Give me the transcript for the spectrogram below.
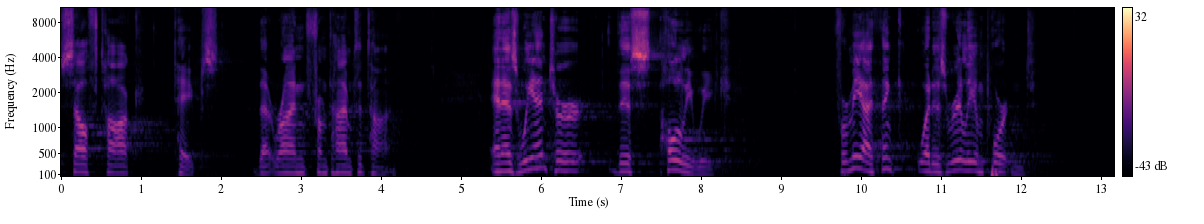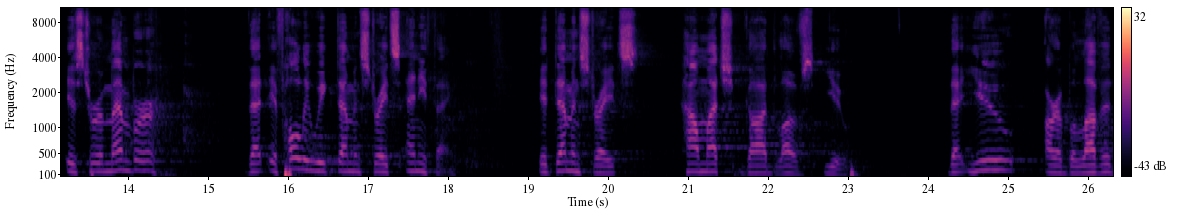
self talk tapes that run from time to time. And as we enter this Holy Week, for me, I think what is really important is to remember that if Holy Week demonstrates anything, it demonstrates how much God loves you. That you are a beloved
